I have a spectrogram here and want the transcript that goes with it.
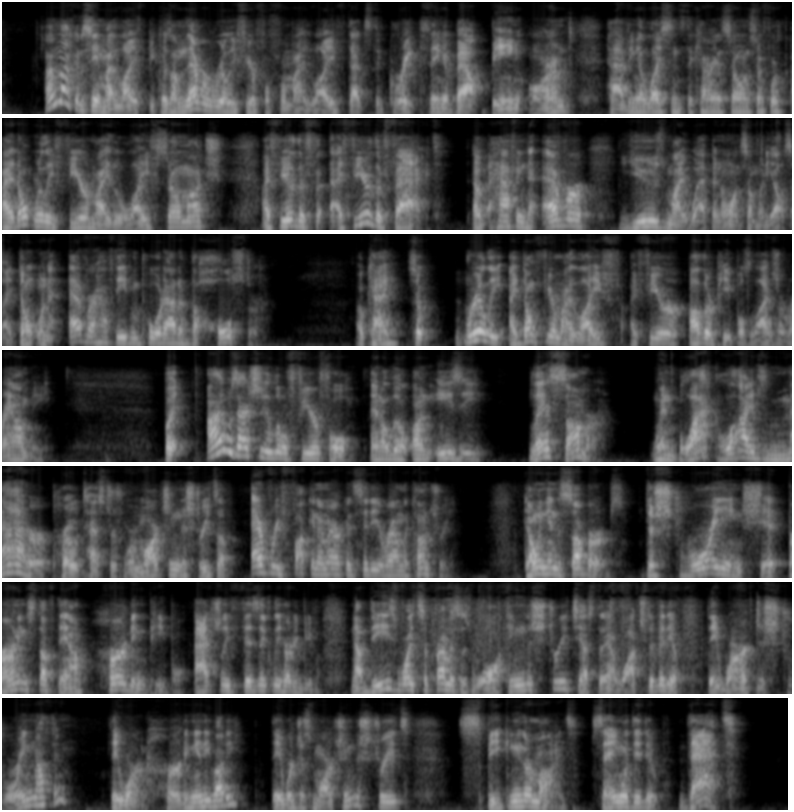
I'm not going to say my life because I'm never really fearful for my life. That's the great thing about being armed, having a license to carry, and so on and so forth. I don't really fear my life so much. I fear the I fear the fact of having to ever use my weapon on somebody else. I don't want to ever have to even pull it out of the holster. Okay? So really, I don't fear my life. I fear other people's lives around me. I was actually a little fearful and a little uneasy last summer when Black Lives Matter protesters were marching the streets of every fucking American city around the country, going into suburbs, destroying shit, burning stuff down, hurting people, actually physically hurting people. Now, these white supremacists walking the streets yesterday, I watched the video, they weren't destroying nothing, they weren't hurting anybody, they were just marching the streets, speaking their minds, saying what they do. That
